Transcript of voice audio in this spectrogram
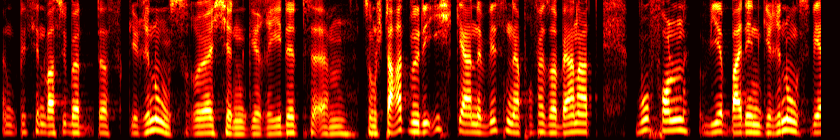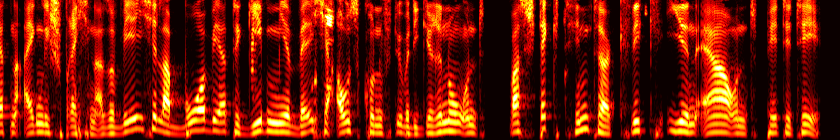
ein bisschen was über das Gerinnungsröhrchen geredet. Ähm, zum Start würde ich gerne wissen, Herr Professor Bernhard, wovon wir bei den Gerinnungswerten eigentlich sprechen. Also welche Laborwerte geben mir welche Auskunft über die Gerinnung und was steckt hinter Quick, INR und PTT?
